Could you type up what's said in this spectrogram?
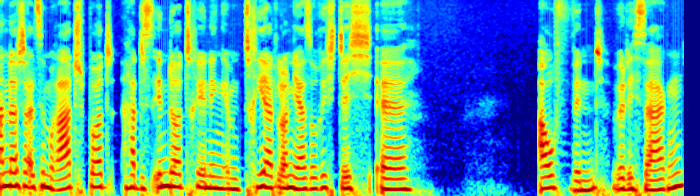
anders als im Radsport hat das Indoor-Training im Triathlon ja so richtig äh, Aufwind, würde ich sagen.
